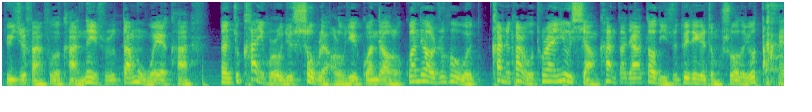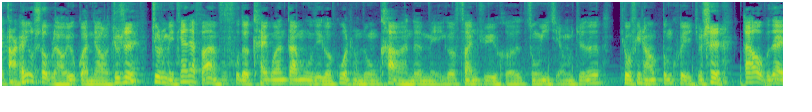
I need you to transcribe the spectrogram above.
就一直反复的看，那时候弹幕我也看。但就看一会儿我就受不了了，我就给关掉了。关掉了之后，我看着看着，我突然又想看大家到底是对这个怎么说的，又打开，打开又受不了，又关掉了。就是就是每天在反反复复的开关弹幕这个过程中，看完的每一个番剧和综艺节目，觉得就非常崩溃。就是还好我不在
